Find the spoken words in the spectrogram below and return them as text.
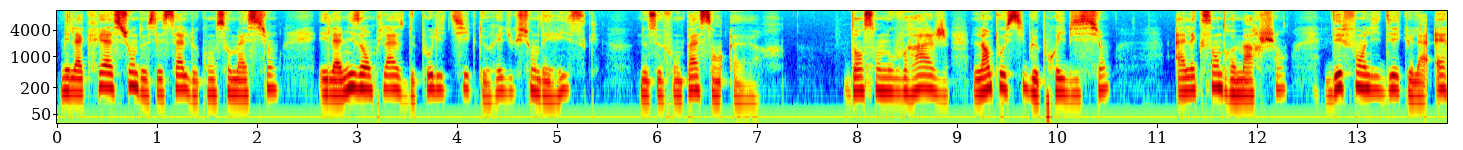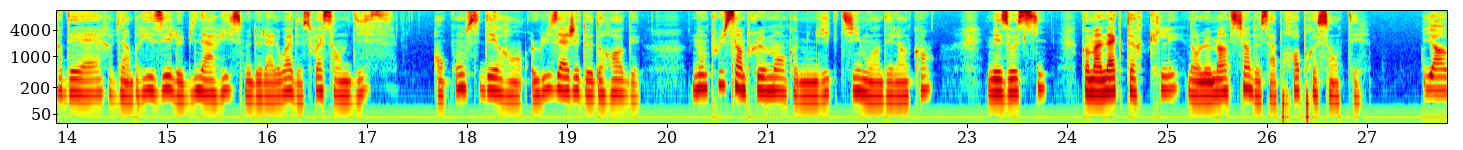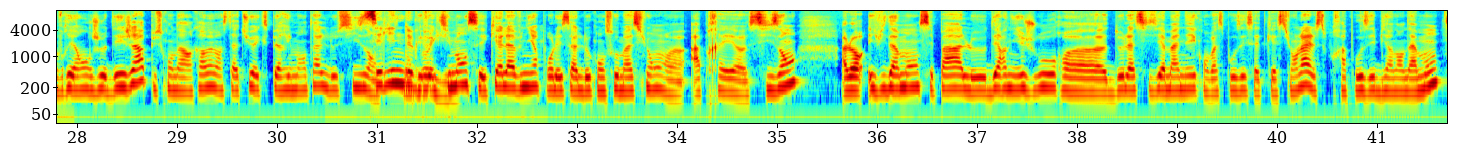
Mais la création de ces salles de consommation et la mise en place de politiques de réduction des risques ne se font pas sans heurts. Dans son ouvrage L'impossible prohibition, Alexandre Marchand défend l'idée que la RDR vient briser le binarisme de la loi de 70 en considérant l'usager de drogue non plus simplement comme une victime ou un délinquant, mais aussi comme un acteur clé dans le maintien de sa propre santé il y a un vrai enjeu déjà, puisqu'on a quand même un statut expérimental de 6 ans. Céline Donc effectivement, c'est quel avenir pour les salles de consommation euh, après 6 euh, ans? Alors évidemment, c'est pas le dernier jour euh, de la sixième année qu'on va se poser cette question-là, elle sera posée bien en amont.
